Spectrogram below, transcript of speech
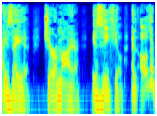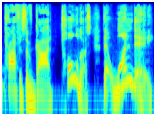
Isaiah, Jeremiah, Ezekiel, and other prophets of God told us that one day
